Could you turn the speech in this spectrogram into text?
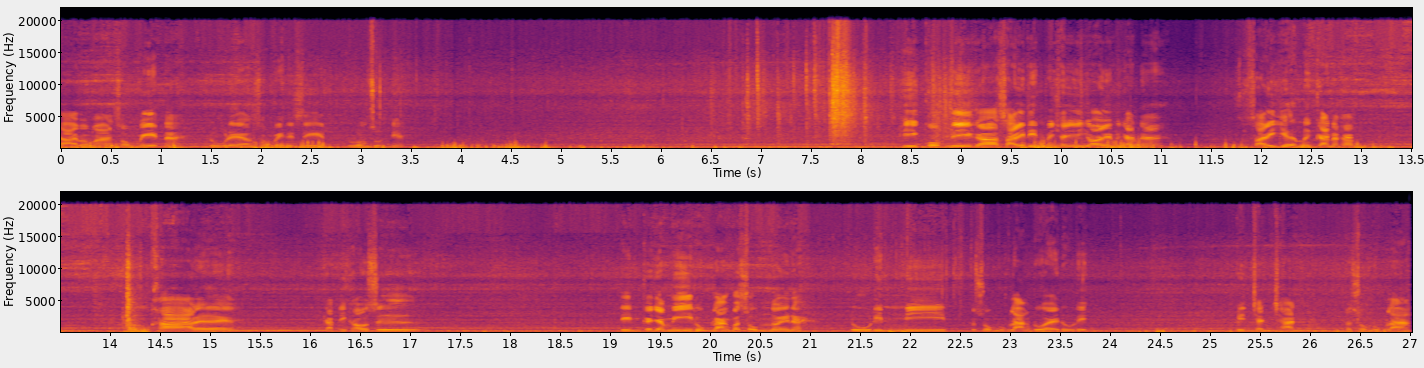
ได้ประมาณ 2 เมตรนะ ดูแล้ว 2 เมตรเศษๆล้วงสุดเนี่ย พี่กบนี่ก็ใส่ดินไม่ใช่ย่อยเหมือนกันนะ ใส่เยอะเหมือนกันนะครับคุ้มค่าเลย กับที่เขาซื้อ ดินก็จะมีลูกรังผสมหน่อยนะ ดูดินมีผสมลูกรังด้วยดูดิเป็นชั้นๆผสมลูกรัง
